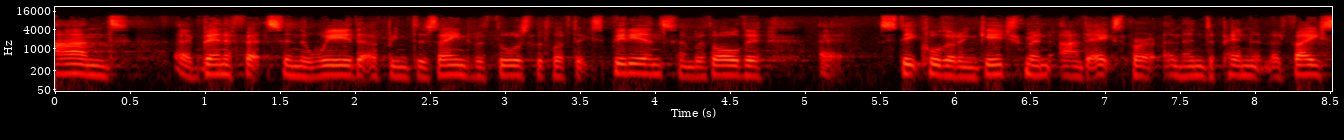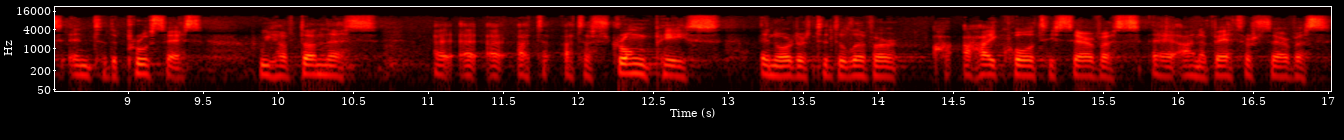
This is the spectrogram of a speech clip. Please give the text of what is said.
and uh, benefits in the way that have been designed with those with lived experience and with all the uh, stakeholder engagement and expert and independent advice into the process, We have done this at, at, at a strong pace in order to deliver a high quality service uh, and a better service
